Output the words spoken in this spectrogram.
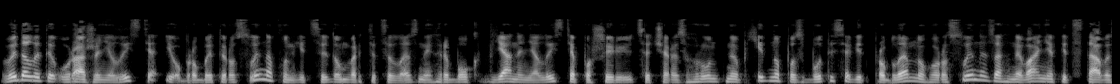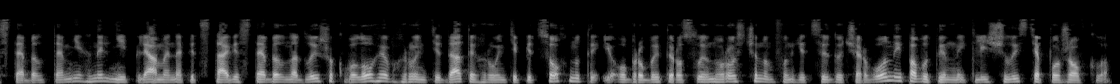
Видалити уражені листя і обробити рослина фунгіцидом вертицелезний грибок, в'янення листя поширюються через ґрунт. Необхідно позбутися від проблемного рослини загнивання підстави стебел, темні гнильні плями на підставі стебел надлишок вологи в ґрунті, дати ґрунті підсохнути і обробити рослину розчином фунгіциду червоний павутинний кліщ листя пожовкло.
